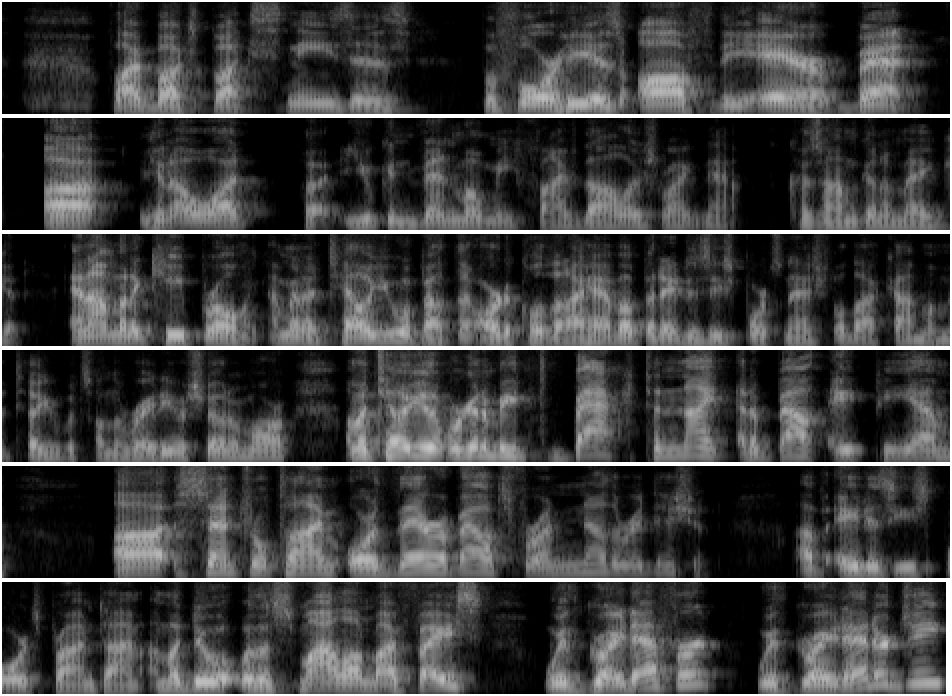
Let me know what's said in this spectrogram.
five bucks. Buck sneezes before he is off the air. Bet. Uh, you know what? you can Venmo me $5 right now because I'm to make it. And I'm going to keep rolling. I'm going to tell you about the article that I have up at A. I'm going to tell you what's on the radio show tomorrow. I'm going to tell you that we're going to be back tonight at about 8 p.m. Uh, Central Time or thereabouts for another edition of A to Z Sports Prime Time. I'm going to do it with a smile on my face, with great effort, with great energy,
